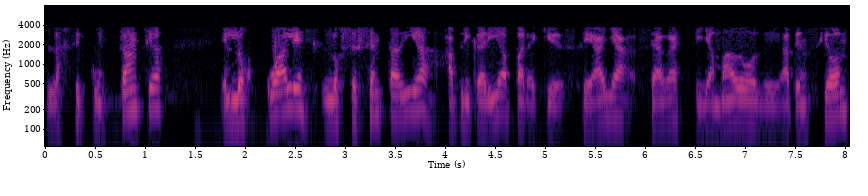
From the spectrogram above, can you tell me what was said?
las circunstancias en los cuales los 60 días aplicaría para que se haya se haga este llamado de atención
